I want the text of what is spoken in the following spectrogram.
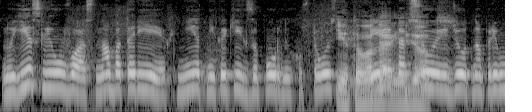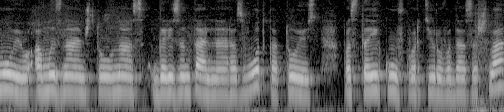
Но если у вас на батареях нет никаких запорных устройств, И эта вода это идет. все идет напрямую, а мы знаем, что у нас горизонтальная разводка, то есть по стояку в квартиру вода зашла,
